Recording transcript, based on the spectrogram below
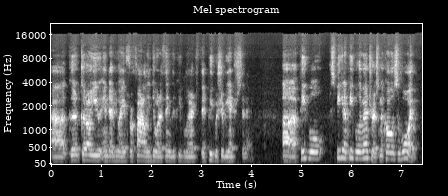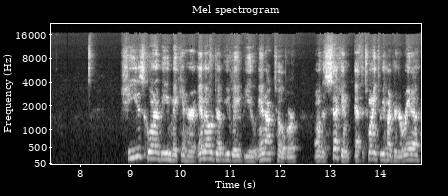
Uh, good, good on you, NWA, for finally doing a thing that people are that people should be interested in. Uh, people, speaking of people of interest, Nicole Savoy. She's going to be making her MLW debut in October on the second at the 2300 Arena,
